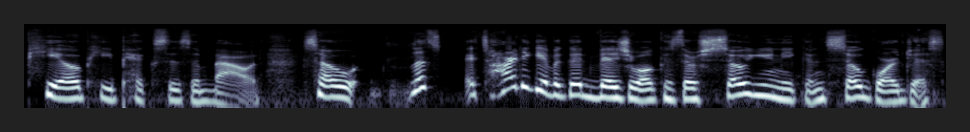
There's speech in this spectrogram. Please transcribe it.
POP Pics is about. So let's, it's hard to give a good visual because they're so unique and so gorgeous.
